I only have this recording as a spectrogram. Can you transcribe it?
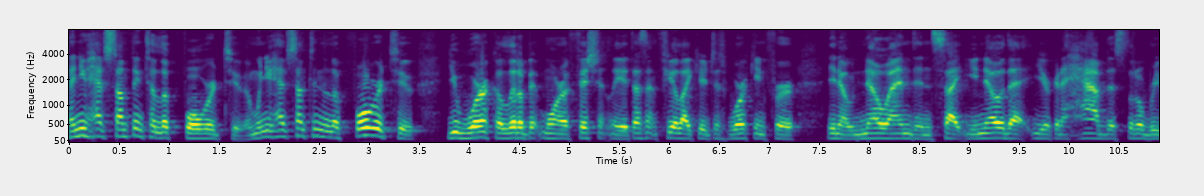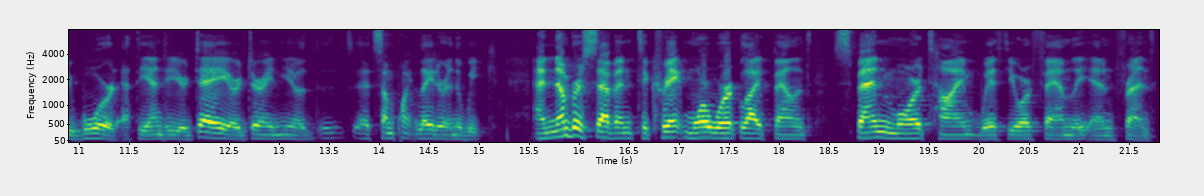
then you have something to look forward to. And when you have something to look forward to, you work a little bit more efficiently. It doesn't feel like you're just working for, you know, no end in sight. You know that you're going to have this little reward at the end of your day or during, you know, at some point later in the week. And number seven, to create more work life balance, spend more time with your family and friends.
